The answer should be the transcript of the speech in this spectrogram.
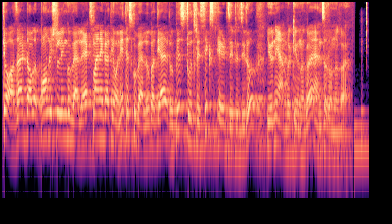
त्यो हजार डलर पाउन्ड स्टर्लिङको भ्यालु एक्स मानेका थियौँ भने त्यसको भ्यालु कति आयो? Rupees two three six eight zero zero यो नै हाम्रो के हुन गयो एन्सर हुन गयो।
